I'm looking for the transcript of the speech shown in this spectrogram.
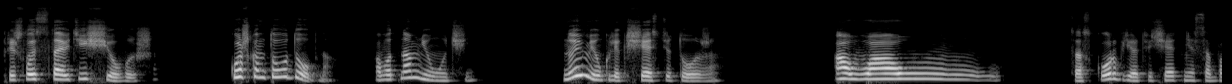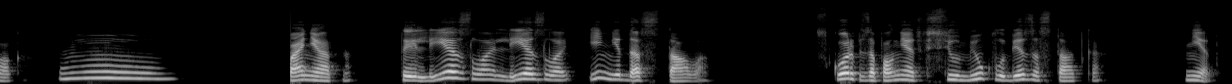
Пришлось ставить еще выше. Кошкам-то удобно, а вот нам не очень. Ну и Мюкле, к счастью, тоже. «Ау-ау!» Со скорбью отвечает мне собака. «Понятно. Ты лезла, лезла и не достала. Скорбь заполняет всю мюклу без остатка. Нет,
